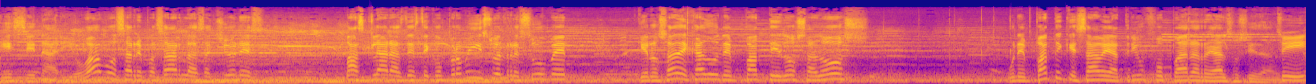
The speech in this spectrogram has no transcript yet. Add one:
escenario. Vamos a repasar las acciones más claras de este compromiso, el resumen que nos ha dejado un empate 2 a 2. Un empate que sabe a triunfo para Real Sociedad. Sí,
